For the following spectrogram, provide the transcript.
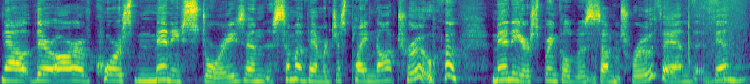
Now, there are, of course, many stories, and some of them are just plain not true. many are sprinkled with some truth, and then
